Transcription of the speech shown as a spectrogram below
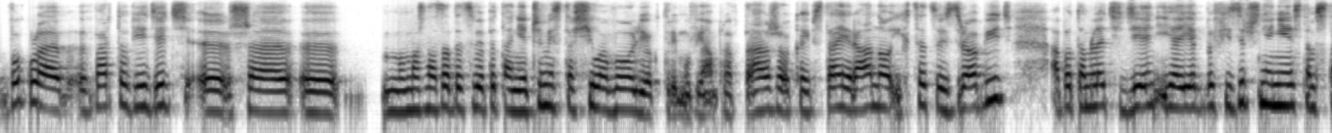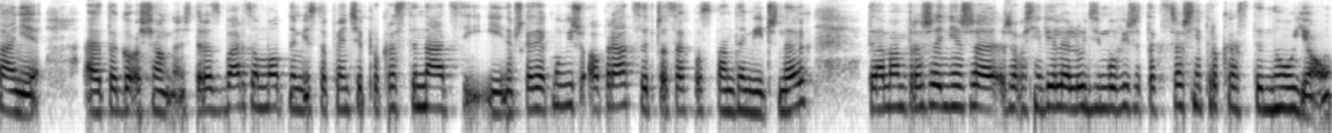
w ogóle warto wiedzieć, że można zadać sobie pytanie, czym jest ta siła woli, o której mówiłam, prawda? Że okej, okay, wstaję rano i chcę coś zrobić, a potem leci dzień i ja jakby fizycznie nie jestem w stanie e, tego osiągnąć. Teraz bardzo modnym jest to pojęcie prokrastynacji i na przykład jak mówisz o pracy w czasach postpandemicznych, to ja mam wrażenie, że, że właśnie wiele ludzi mówi, że tak strasznie prokrastynują.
